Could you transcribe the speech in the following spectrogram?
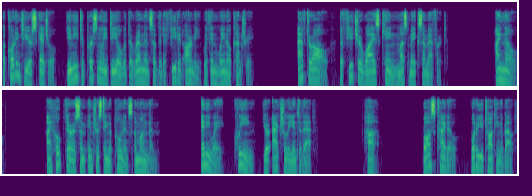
According to your schedule, you need to personally deal with the remnants of the defeated army within Wano country. After all, the future wise king must make some effort. I know. I hope there are some interesting opponents among them. Anyway, Queen, you're actually into that. Huh. Boss Kaido, what are you talking about?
